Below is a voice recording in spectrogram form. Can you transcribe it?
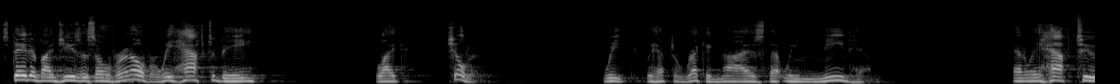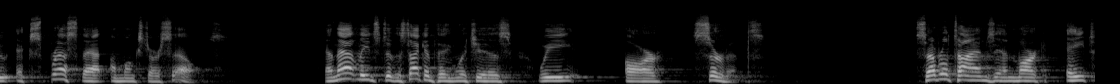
stated by Jesus over and over. We have to be like children, weak. We have to recognize that we need him. And we have to express that amongst ourselves. And that leads to the second thing, which is we are servants. Several times in Mark 8,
